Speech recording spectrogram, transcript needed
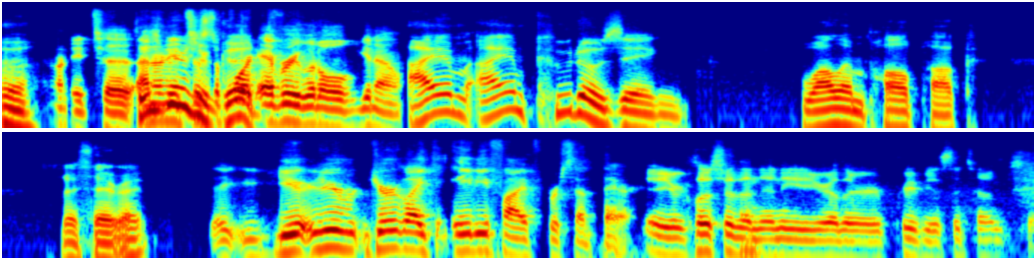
Yeah. I don't need to. I don't need to support every little you know. I am I am kudosing Wallen Paul Puck. Did I say it right? uh, You're you're you're like 85 percent there. Yeah, you're closer than any of your other previous attempts. So.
